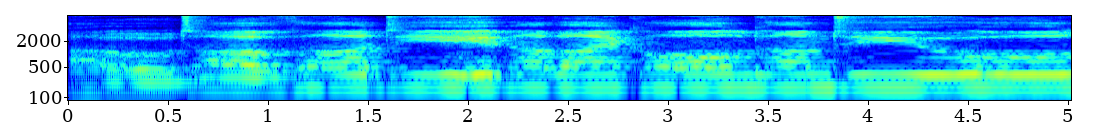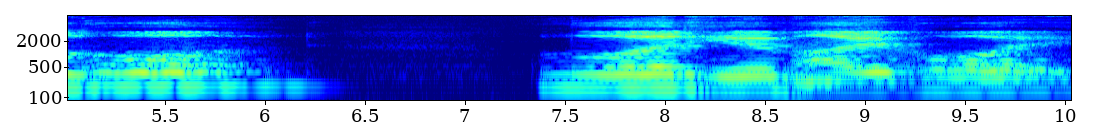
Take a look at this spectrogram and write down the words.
Out of the deep have I called unto you, Lord. Lord, hear my voice.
